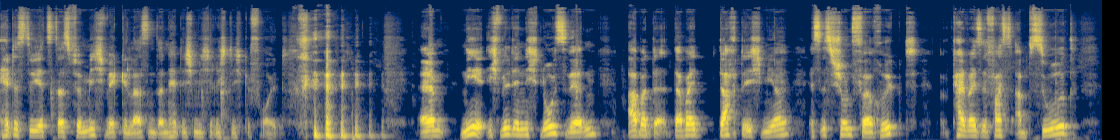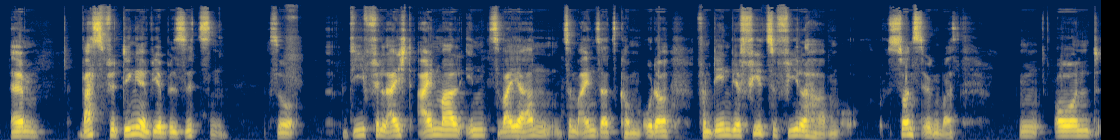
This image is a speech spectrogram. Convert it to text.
hättest du jetzt das für mich weggelassen, dann hätte ich mich richtig gefreut. ähm, nee, ich will den nicht loswerden, aber da, dabei dachte ich mir, es ist schon verrückt, teilweise fast absurd, ähm, was für Dinge wir besitzen. So, die vielleicht einmal in zwei Jahren zum Einsatz kommen oder von denen wir viel zu viel haben. Sonst irgendwas. Hm, und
